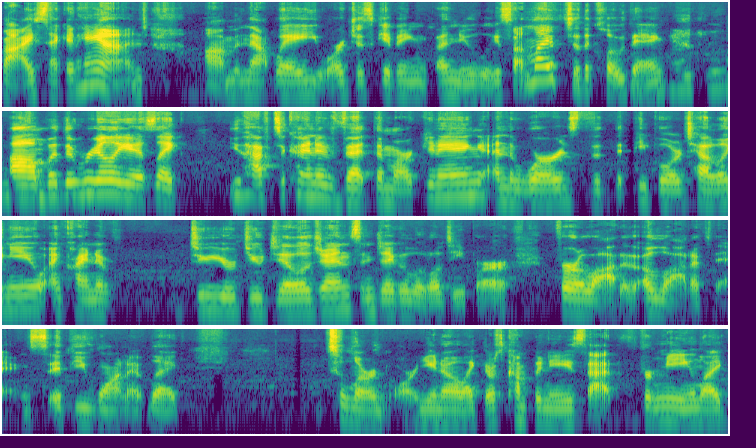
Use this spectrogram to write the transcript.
buy secondhand um, and that way you are just giving a new lease on life to the clothing mm-hmm. um, but the really is like you have to kind of vet the marketing and the words that, that people are telling you and kind of do your due diligence and dig a little deeper for a lot of a lot of things if you want to like to learn more you know like there's companies that for me like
